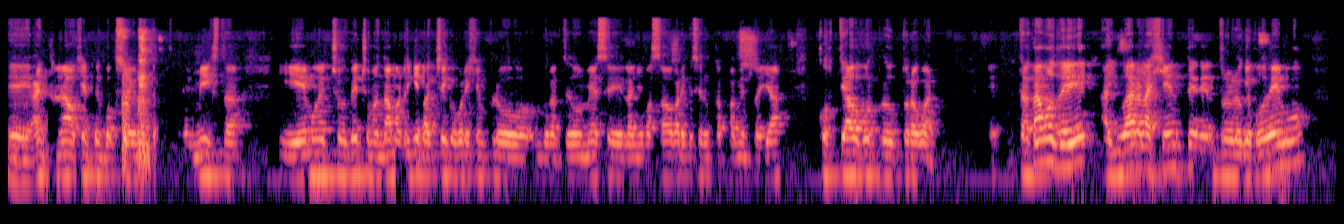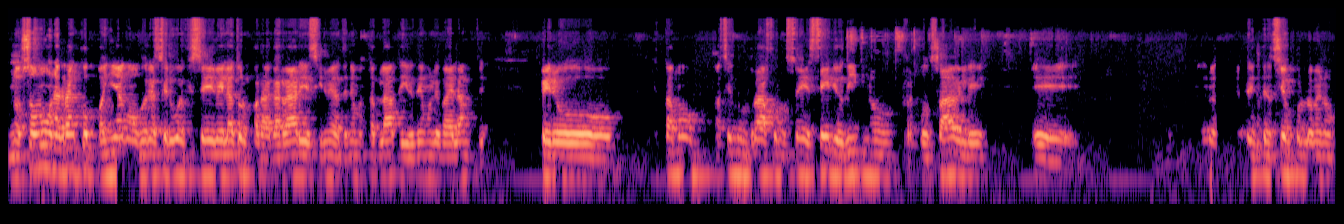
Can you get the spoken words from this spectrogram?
Eh, ha entrenado gente en boxeo, en mixta, y hemos hecho, de hecho, mandamos a Enrique Pacheco, por ejemplo, durante dos meses el año pasado para que hiciera un campamento allá, costeado por Productora One. tratamos de ayudar a la gente dentro de lo que podemos. No somos una gran compañía como podría ser UFC, Bellator para agarrar y decir, mira, tenemos esta plata y démosle para adelante. Pero estamos haciendo un trabajo, no sé, serio, digno, responsable. Eh, nuestra intención, por lo menos,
